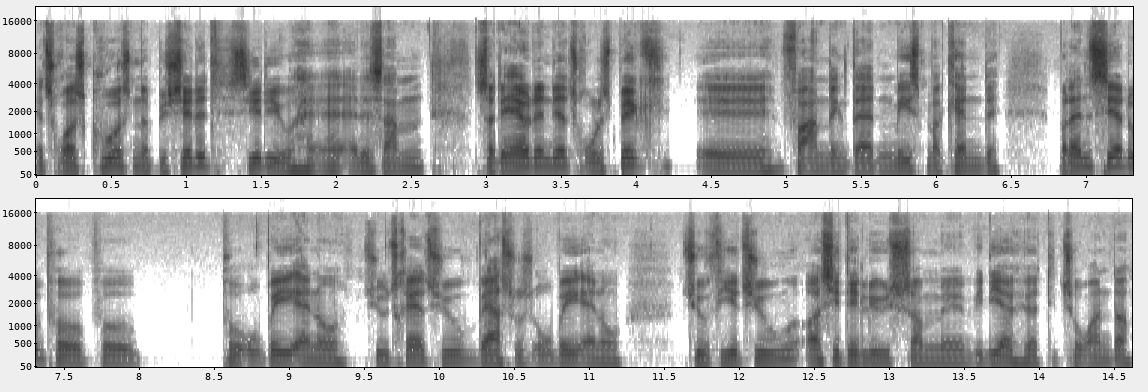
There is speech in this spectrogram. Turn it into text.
jeg tror også kursen og budgettet, siger de jo, er, det samme. Så det er jo den der Troels Bæk-forandring, øh, der er den mest markante. Hvordan ser du på, på, på OB anno 2023 versus OB anno 2024, også i det lys, som øh, vi lige har hørt de to andre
